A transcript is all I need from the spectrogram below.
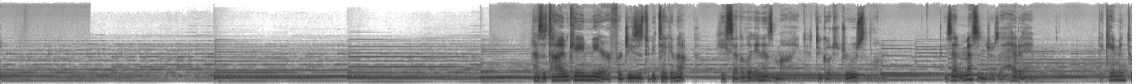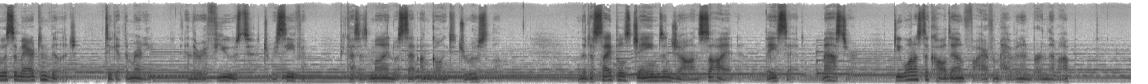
As the time came near for Jesus to be taken up, he settled it in his mind to go to Jerusalem. He sent messengers ahead of him. They came into a Samaritan village to get them ready, and they refused to receive him because his mind was set on going to Jerusalem. When the disciples James and John saw it, they said, Master, do you want us to call down fire from heaven and burn them up?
